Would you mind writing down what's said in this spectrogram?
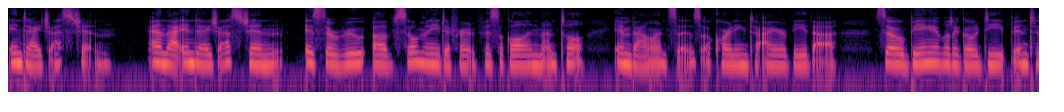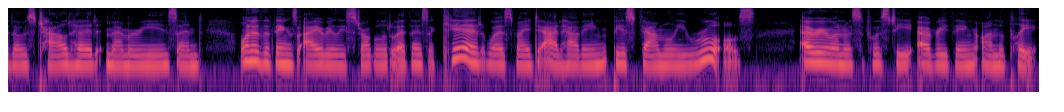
indigestion. And that indigestion is the root of so many different physical and mental imbalances, according to Ayurveda. So, being able to go deep into those childhood memories. And one of the things I really struggled with as a kid was my dad having these family rules. Everyone was supposed to eat everything on the plate.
